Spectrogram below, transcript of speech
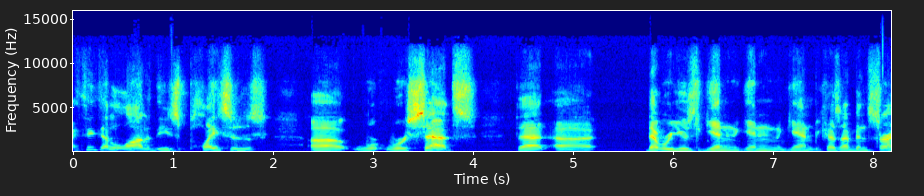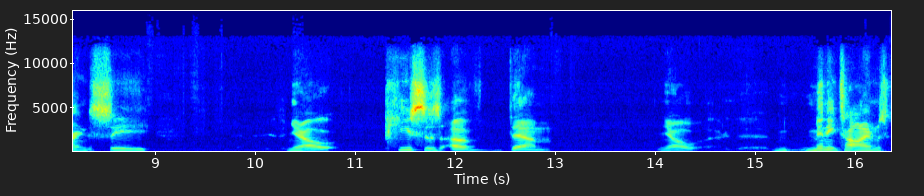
I think that a lot of these places uh, were, were sets that uh, that were used again and again and again because I've been starting to see you know, pieces of them, you know, many times,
